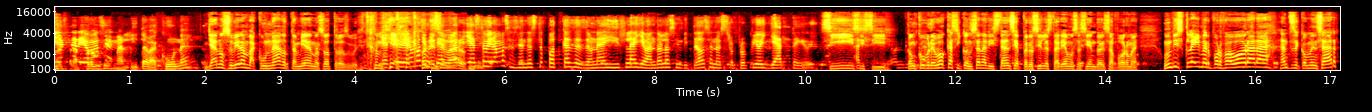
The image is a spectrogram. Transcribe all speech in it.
ya estaríamos, en- maldita vacuna. Ya nos hubieran vacunado también a nosotros, güey. ya, También estuviéramos con ese haciendo, varo. ya estuviéramos haciendo este podcast desde una isla, llevando a los invitados en nuestro propio yate, güey. Sí, sí, sí. Con cubrebocas y con sana distancia, pero sí lo estaríamos haciendo de esa forma. Un disclaimer, por favor, Ara, antes de comenzar.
